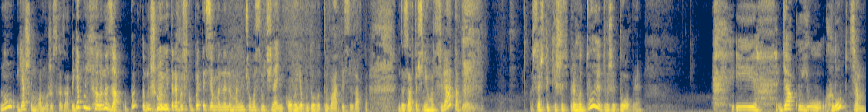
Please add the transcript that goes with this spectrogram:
Ну, я що вам можу сказати? Я поїхала на закупи, тому що мені треба скупитися, в мене немає нічого смачненького, я буду готуватися завтра до завтрашнього свята. Все ж таки щось приготую дуже добре. І дякую хлопцям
